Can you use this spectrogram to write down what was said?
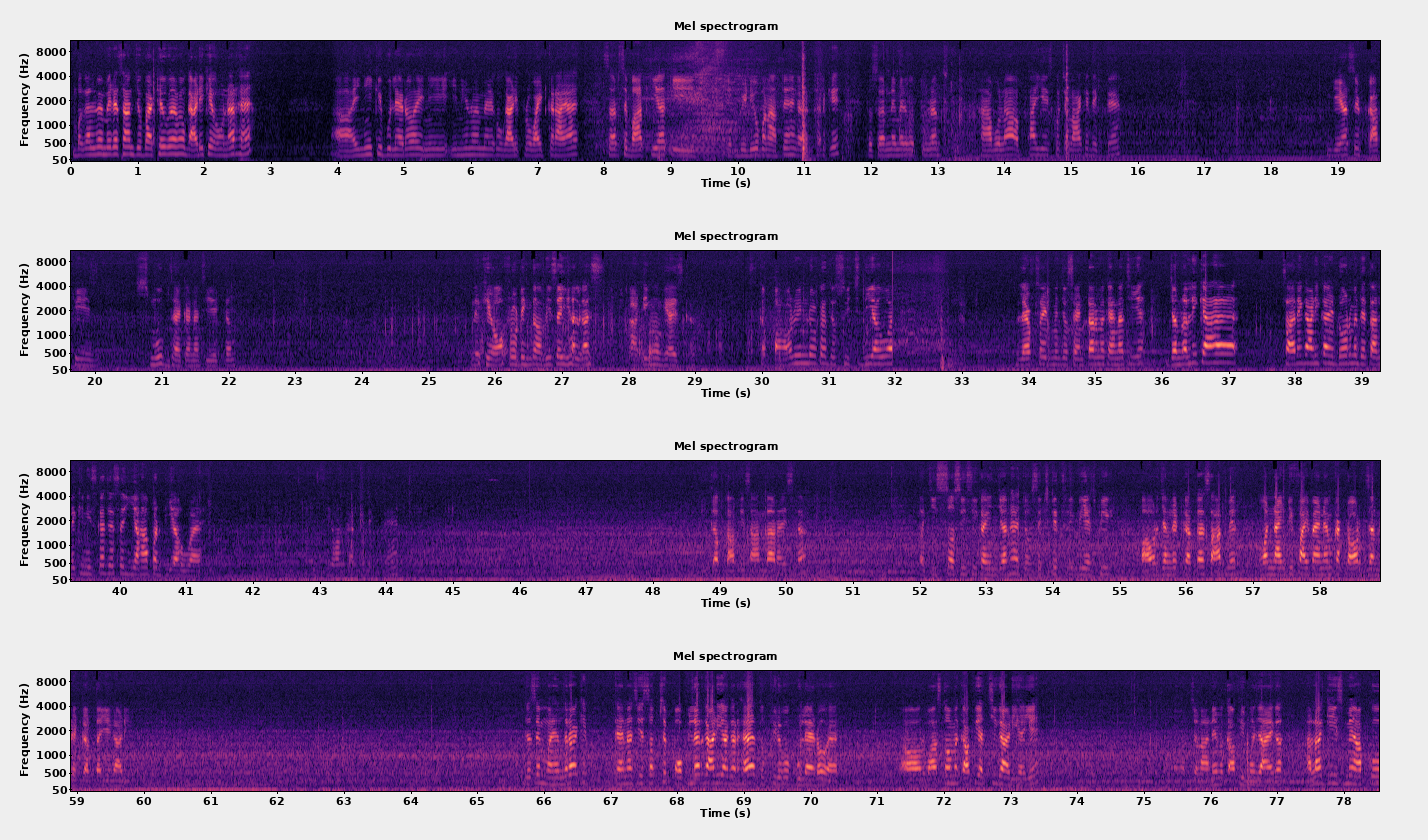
बगल में मेरे साथ जो बैठे हुए हैं, वो गाड़ी के ओनर हैं। इन्हीं की बुलेरो है इन्हीं, इन्होंने मेरे को गाड़ी प्रोवाइड कराया है। सर से बात किया कि एक वीडियो बनाते हैं घर करके तो सर ने मेरे को तुरंत हाँ बोला, अब आइए इसको चला के देखते हैं। गियर शिफ्ट काफ़ी स्मूथ है कहना चाहिए एकदम। देखिए ऑफ़ रोडिंग तो अभी से ही हल्का स्टार्टिंग हो गया इसका। इसका पावर विंडो का जो स्विच दिया हुआ लेफ़्ट साइड में जो सेंटर में कहना चाहिए। जनरली क्या है, सारे गाड़ी का डोर में देता है लेकिन इसका जैसे यहाँ पर दिया हुआ है। इसी ऑन करके देखते हैं। पिकअप काफ़ी शानदार है इसका। 2500 सीसी का इंजन है, जो 63 bhp पावर जनरेट करता है, साथ में 195 एनएम का टॉर्क जनरेट करता है ये गाड़ी। जैसे महिंद्रा की कहना चाहिए, सबसे पॉपुलर गाड़ी अगर है तो फिर वो बुलेरो है। और वास्तव में काफ़ी अच्छी गाड़ी है ये। और चलाने में काफ़ी मज़ा आएगा। हालाँकि इसमें आपको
